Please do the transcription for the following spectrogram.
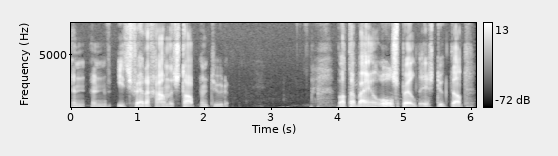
een, een iets verdergaande stap natuurlijk. Wat daarbij een rol speelt is natuurlijk dat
